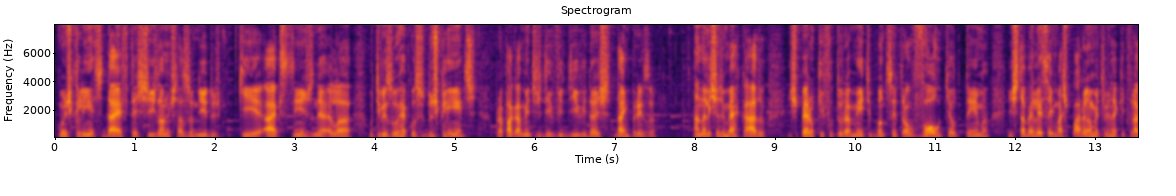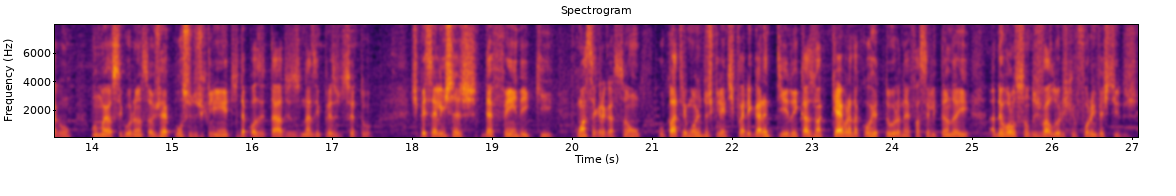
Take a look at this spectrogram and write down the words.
com os clientes da FTX lá nos Estados Unidos, que a exchange né, ela utilizou recursos dos clientes para pagamentos de dívidas da empresa. Analistas do mercado esperam que futuramente o Banco Central volte ao tema e estabeleça mais parâmetros né, que tragam uma maior segurança aos recursos dos clientes depositados nas empresas do setor. Especialistas defendem que, com a segregação, o patrimônio dos clientes ficaria garantido em caso de uma quebra da corretora, né, facilitando aí a devolução dos valores que foram investidos.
